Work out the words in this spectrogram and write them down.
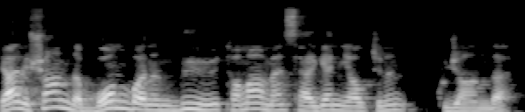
Yani şu anda bombanın büyüğü tamamen Sergen Yalçın'ın kucağında.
